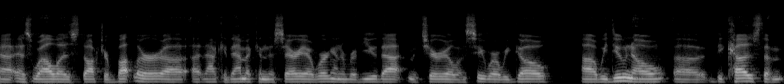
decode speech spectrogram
uh, uh, as well as Dr. Butler, uh, an academic in this area. We're going to review that material and see where we go. Uh, we do know uh, because the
